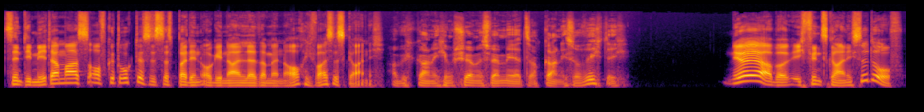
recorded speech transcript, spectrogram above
Zentimetermaß aufgedruckt ist. Ist das bei den originalen Leatherman auch? Ich weiß es gar nicht. Habe ich gar nicht im Schirm. Es wäre mir jetzt auch gar nicht so wichtig. Ja, ja, aber ich finde es gar nicht so doof.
